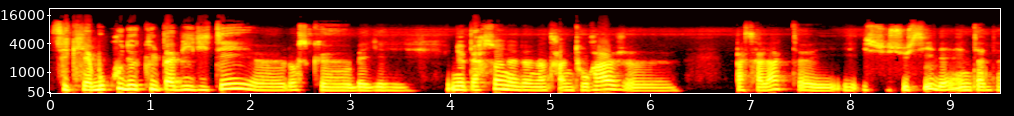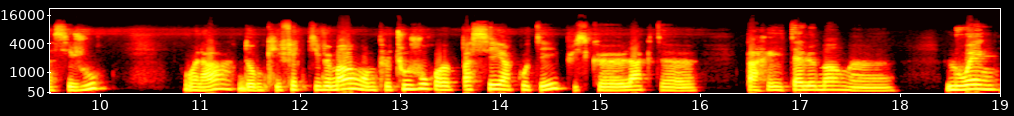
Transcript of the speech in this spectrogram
c'est qu'il y a beaucoup de culpabilité euh, lorsque ben, une personne de notre entourage euh, passe à l'acte et, se suicide, hein, intente à ses jours. Voilà, donc effectivement, on peut toujours passer à côté puisque l'acte paraît tellement loin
